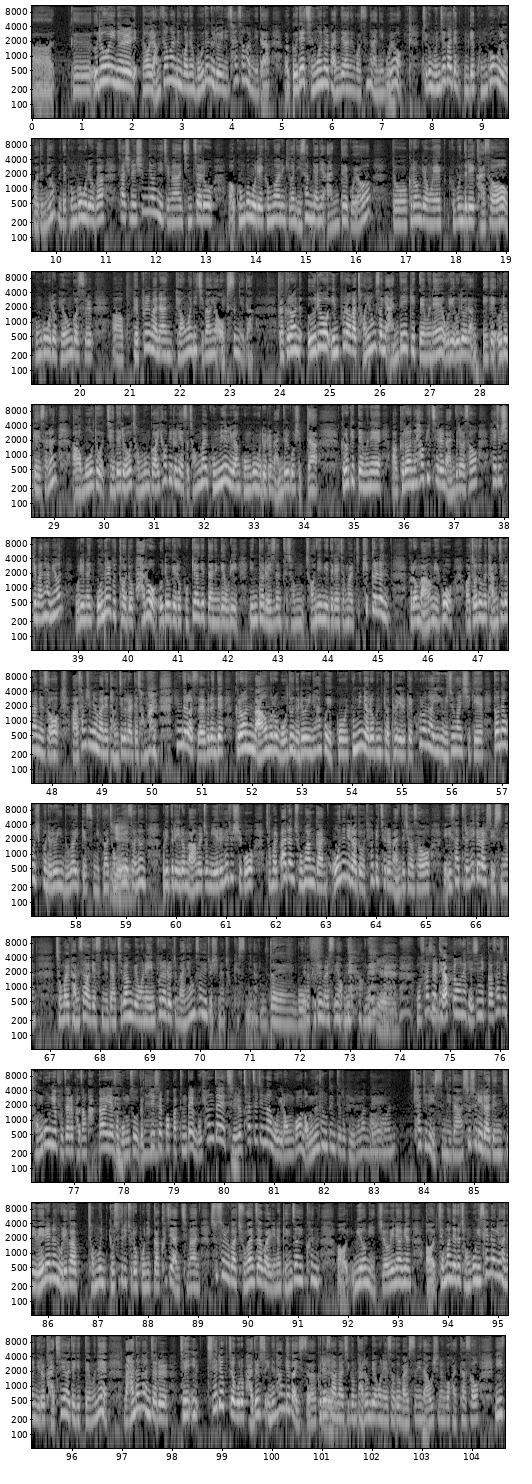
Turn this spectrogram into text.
어, 그 의료인을 더 양성하는 거는 모든 의료인이 찬성합니다. 어, 의대 증원을 반대하는 것은 아니고요. 지금 문제가 된 게 공공의료거든요. 근데 공공의료가 사실은 10년이지만 진짜로 어, 공공의료에 근무하는 기간 2, 3년이 안 되고요. 또 그런 경우에 그분들이 가서 공공의료 배운 것을 어, 베풀 만한 병원이 지방에 없습니다. 그러니까 그런 의료 인프라가 전 형성이 안 돼 있기 때문에 우리 의료당에게 의료계에서는 어, 모두 제대로 전문가와 협의를 해서 정말 국민을 위한 공공의료를 만들고 싶다. 그렇기 때문에 어, 그런 협의체를 만들어서 해주시기만 하면 우리는 오늘부터도 바로 의료계로 복귀하겠다는 게 우리 인턴 레지던트 전, 전임이들의 정말 피 끓는 그런 마음이고 어, 저도 뭐 당직을 하면서 아, 30년 만에 당직을 할 때 정말 힘들었어요. 그런데 그런 마음으로 모든 의료인이 하고 있고 국민 여러분 곁을 이렇게 코로나 이 위중한 시기에 떠나고 싶은 의료인 누가 있겠습니까? 정부에서는 우리들의 이런 마음을 좀 이해를 해주시고 정말 빠른 조만간 오늘이라도 협의체를 만드셔서 이 사태를 해결할 수 있으면 정말 감사하겠습니다. 지방병원의 인프라를 좀 많이 형성해 주시면 좋겠습니다. 네, 뭐, 제가 드릴 말씀이 없네요. 네. 예. 뭐 사실 대학병원에 계시니까 사실 전공의 부재를 가장 가까이에서 네. 몸소 느끼실 것 같은데 뭐 현재 진료 차질이나 뭐 이런 건 없는 상태인지도 궁금한데. 어, 차질이 있습니다. 수술이라든지 외래는 우리가 전문 교수들이 주로 보니까 크지 않지만 수술과 중환자 관리는 굉장히 큰 어, 위험이 있죠. 왜냐하면 어, 제만 해도 전공이 세명이 하는 일을 같이 해야 되기 때문에 많은 환자를 제 체력적으로 받을 수 있는 한계가 있어요. 그래서 네. 아마 지금 다른 병원에서도 말씀이 나오시는 것 같아서 이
